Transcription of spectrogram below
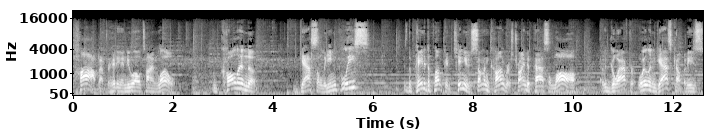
pop after hitting a new all time low? And call in the gasoline police? As the pain at the pump continues, some in Congress trying to pass a law that would go after oil and gas companies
